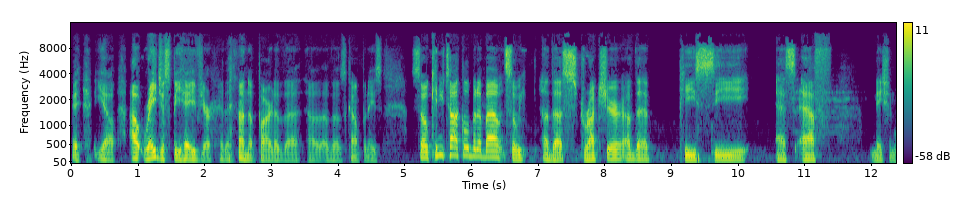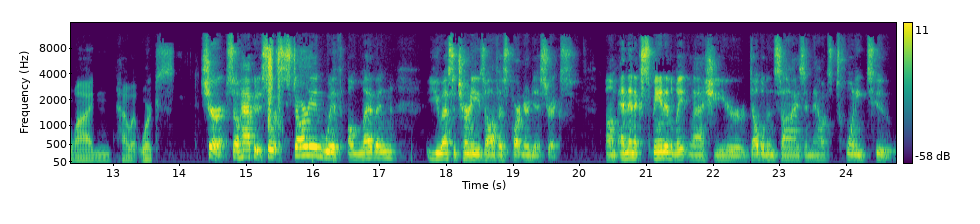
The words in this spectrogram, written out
you know outrageous behavior on the part of the of those companies. So, can you talk a little bit about so we, uh, the structure of the PCSF nationwide and how it works? Sure. So happy to. So it started with eleven U.S. Attorney's Office partner districts, um, and then expanded late last year, doubled in size, and now it's twenty-two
